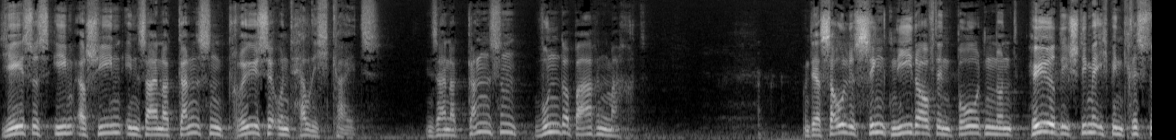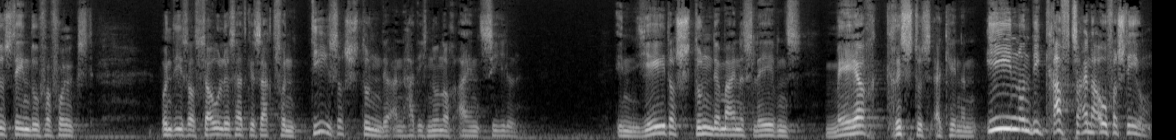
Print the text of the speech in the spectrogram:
Jesus ihm erschien in seiner ganzen Größe und Herrlichkeit, in seiner ganzen wunderbaren Macht. Und der Saulus sinkt nieder auf den Boden und hört die Stimme, ich bin Christus, den du verfolgst. Und dieser Saulus hat gesagt, von dieser Stunde an hatte ich nur noch ein Ziel. In jeder Stunde meines Lebens mehr Christus erkennen, ihn und die Kraft seiner Auferstehung.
